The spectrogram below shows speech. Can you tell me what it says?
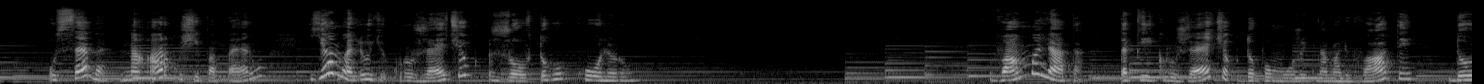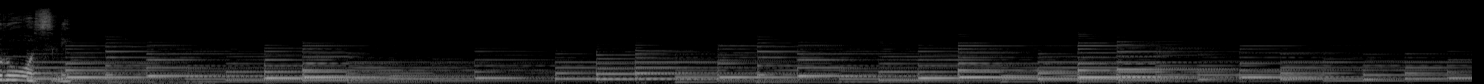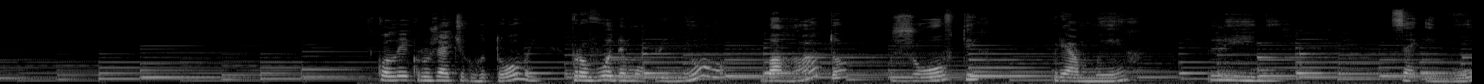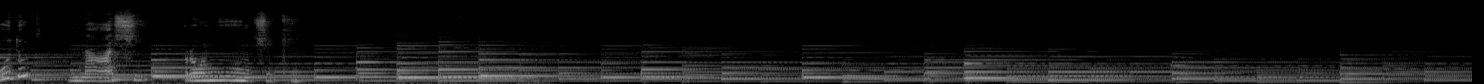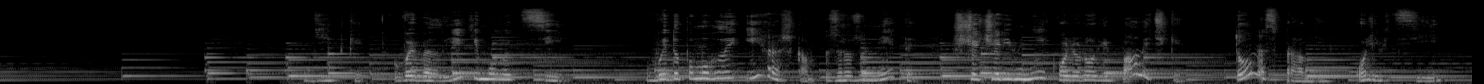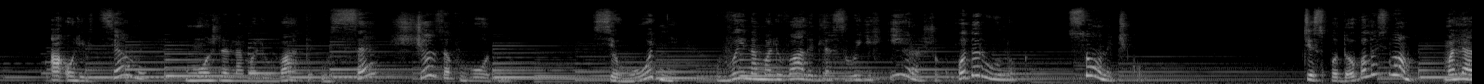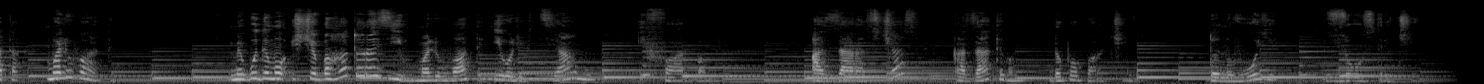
У себе на аркуші паперу я малюю кружечок жовтого кольору. Вам, малята, такий кружечок допоможуть намалювати дорослі. Коли кружечок готовий, проводимо від нього багато жовтих прямих ліній. Це і будуть наші промінчики. Дітки, ви великі молодці. Ви допомогли іграшкам зрозуміти, що чарівні кольорові палички то насправді олівці, а олівцями можна намалювати усе, що завгодно. Сьогодні ви намалювали для своїх іграшок подарунок сонечку. Чи сподобалось вам, малята, малювати? Ми будемо ще багато разів малювати і олівцями, і фарбами. А зараз час казати вам до побачення. До нової зустрічі!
